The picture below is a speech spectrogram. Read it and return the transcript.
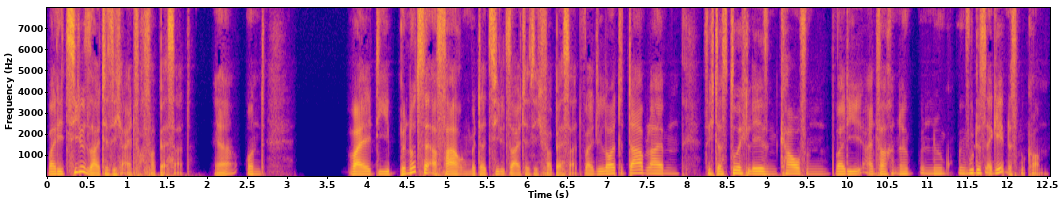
weil die Zielseite sich einfach verbessert. Ja, und weil die Benutzererfahrung mit der Zielseite sich verbessert, weil die Leute da bleiben, sich das durchlesen, kaufen, weil die einfach eine, eine, ein gutes Ergebnis bekommen.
